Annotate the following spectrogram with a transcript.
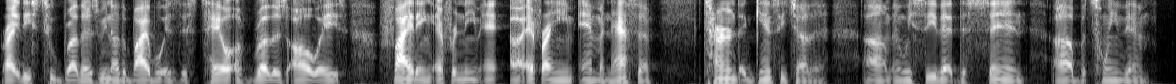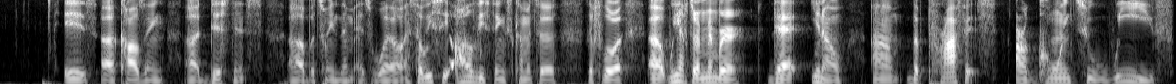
right? These two brothers. We know the bible is this tale of brothers always fighting. Ephraim and, uh, ephraim and manasseh turned against each other. Um, and we see that the sin uh, between them is uh, causing uh, distance uh, between them as well. And so we see all these things coming to the floor. Uh, we have to remember that, you know, um, the prophets are going to weave,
